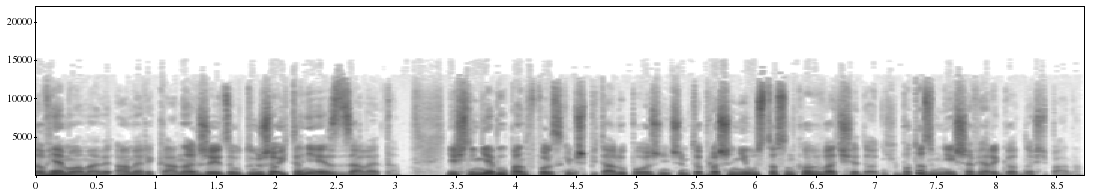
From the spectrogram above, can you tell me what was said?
To wiemy o Amery- Amerykanach, że jedzą dużo i to nie jest zaleta. Jeśli nie był pan w polskim szpitalu położniczym, to proszę nie ustosunkowywać się do nich, bo to zmniejsza wiarygodność pana.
